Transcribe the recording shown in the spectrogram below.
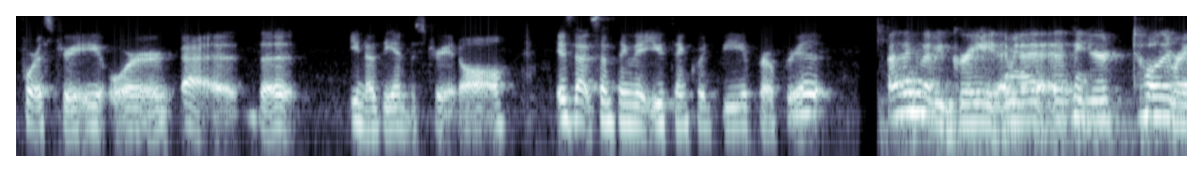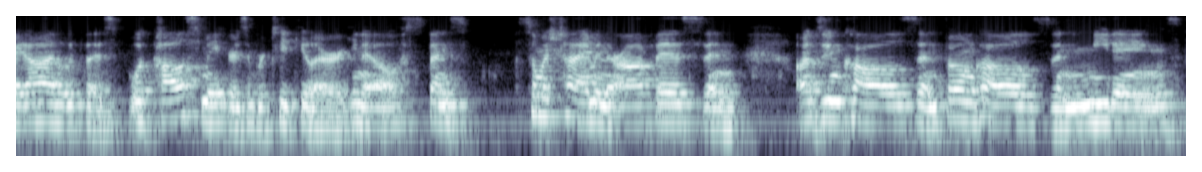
forestry or uh, the you know the industry at all. Is that something that you think would be appropriate? I think that'd be great. I mean, I, I think you're totally right on with this. With policymakers in particular, you know, spend so much time in their office and on Zoom calls and phone calls and meetings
